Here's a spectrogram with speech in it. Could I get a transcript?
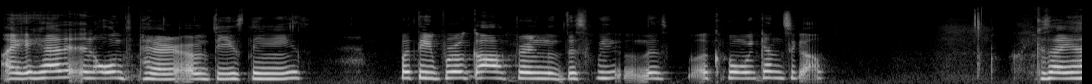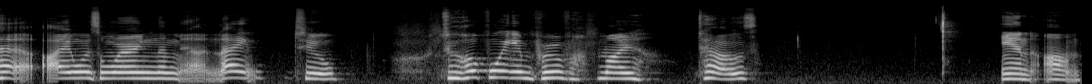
I had an old pair of these thingies, but they broke off during this week, this a couple weekends ago. Cause I had, I was wearing them at night to to hopefully improve my toes. And um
